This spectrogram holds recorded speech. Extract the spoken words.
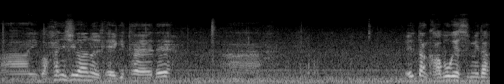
아, 이거 한 시간을 대기 타야 돼? 아, 일단 가보겠습니다.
